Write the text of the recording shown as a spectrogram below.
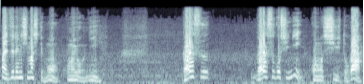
ま、いずれにしましても、このように、ガラス、ガラス越しにこのシートが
